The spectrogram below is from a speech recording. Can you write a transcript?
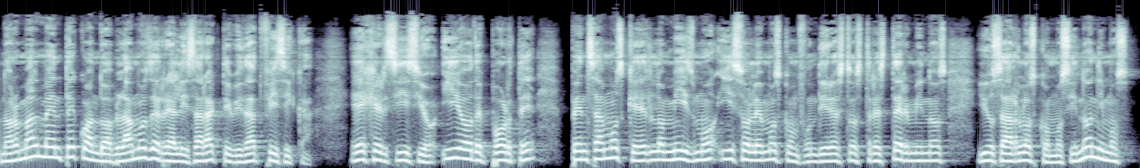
Normalmente cuando hablamos de realizar actividad física, ejercicio y o deporte, pensamos que es lo mismo y solemos confundir estos tres términos y usarlos como sinónimos,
